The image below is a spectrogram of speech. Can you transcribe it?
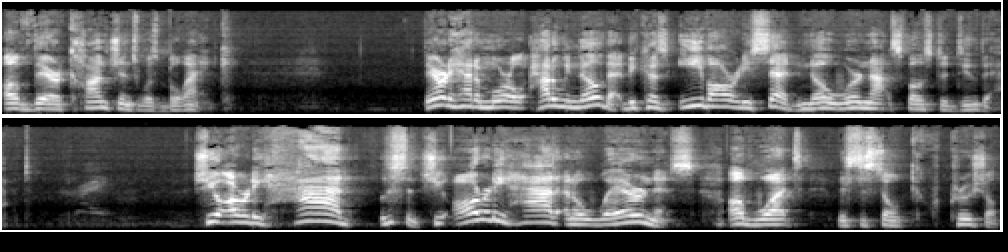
of their conscience was blank. They already had a moral. How do we know that? Because Eve already said, "No, we're not supposed to do that." Right. She already had. Listen, she already had an awareness of what this is so crucial.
